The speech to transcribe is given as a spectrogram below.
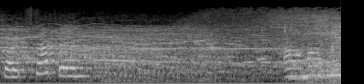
Start stepping. I'm a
